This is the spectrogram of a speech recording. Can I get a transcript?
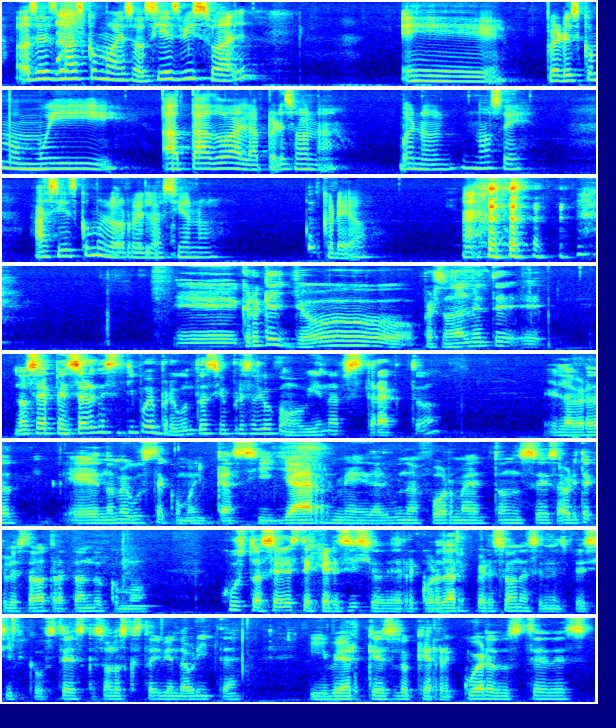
O sea, es más como eso, sí es visual, eh, pero es como muy atado a la persona. Bueno, no sé. Así es como lo relaciono, creo. Eh, creo que yo personalmente, eh, no sé, pensar en este tipo de preguntas siempre es algo como bien abstracto. Eh, la verdad, no me gusta como encasillarme de alguna forma. Entonces, ahorita que lo estaba tratando como justo hacer este ejercicio de recordar personas en específico, ustedes que son los que estoy viendo ahorita, y ver qué es lo que recuerdo de ustedes.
